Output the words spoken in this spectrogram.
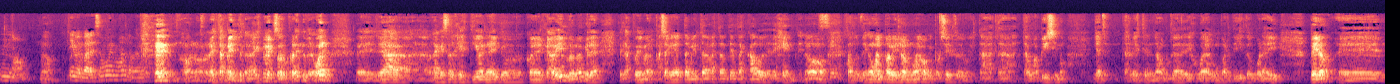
No. No. Y me parece muy mal, la verdad. no, no, honestamente, la verdad que me sorprende, pero bueno, eh, ya habrá que hacer gestión ahí con, con el cabildo, ¿no? Que, la, que las pueden, bueno, pasa que también está bastante atascado de, gente, ¿no? Cuando tengamos el pabellón nuevo, que por cierto está, está, está guapísimo, ya tal vez tendrá la oportunidad de jugar algún partidito por ahí, pero, eh,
